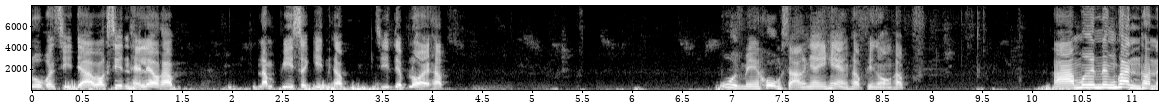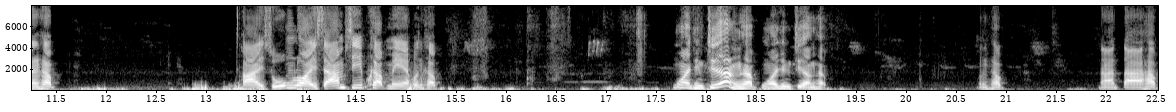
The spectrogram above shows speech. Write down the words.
ลูกเพิ่นฉีดยาวัคซีนให้แล้วครับน้ำปีสกินครับฉีดเรียบร้อยครับอุ้ยแม่โค้งสางใหญ่แห้งครับพี่น้องครับห้าหมื่นหนึ่งพันเท่านั้นครับถ่ายสูงร้อยสามสิบครับแม่เพิ่นครับง่วเชื่องครับง่วเชื่องครับมึงครับหน้าตาครับ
